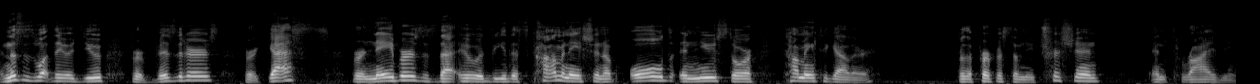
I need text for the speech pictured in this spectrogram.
And this is what they would do for visitors, for guests, for neighbors, is that it would be this combination of old and new store coming together for the purpose of nutrition and thriving.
